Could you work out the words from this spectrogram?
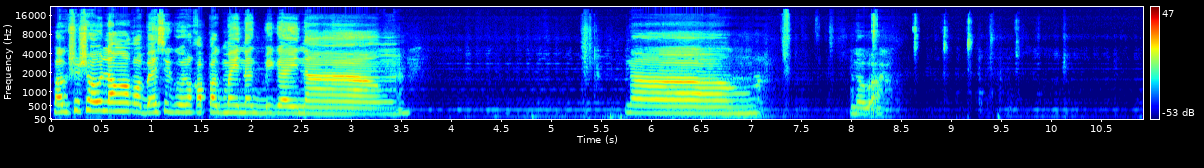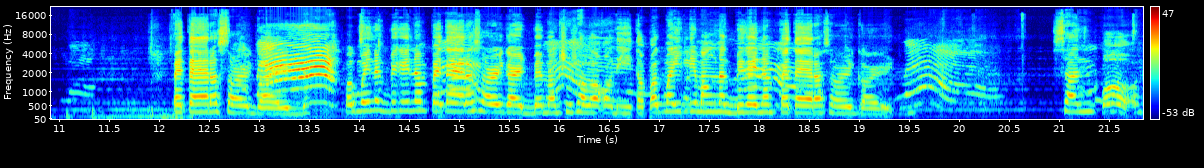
Mag-show lang ako, be, siguro kapag may nagbigay ng ng ano ba? Pterosaur guard. Pag may nagbigay ng Pterosaur guard, be, mag-show ako dito. Pag may limang nagbigay ng Pterosaur guard. San po?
